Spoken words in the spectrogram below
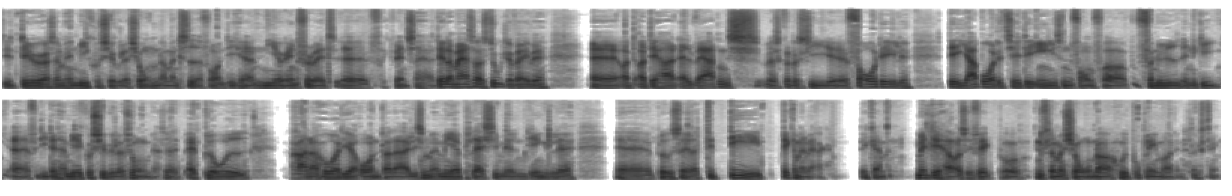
det, det øger simpelthen mikrocirkulationen, når man sidder foran de her near-infrared-frekvenser øh, frekvenser her. Det er der masser af studier bagved, øh, og, og det har et alverdens, hvad skal du sige, øh, fordele. Det, jeg bruger det til, det er egentlig sådan en form for fornyet energi, øh, fordi den her mikrocirkulation, altså at, at blodet render hurtigere rundt, og der er ligesom er mere plads imellem de enkelte uh, blodceller, det, det, det kan man mærke. Det kan man. Men det har også effekt på inflammation og hudproblemer og den slags ting.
